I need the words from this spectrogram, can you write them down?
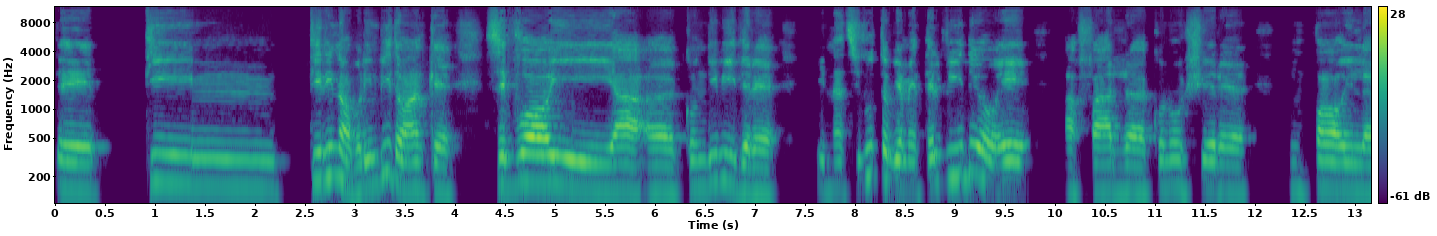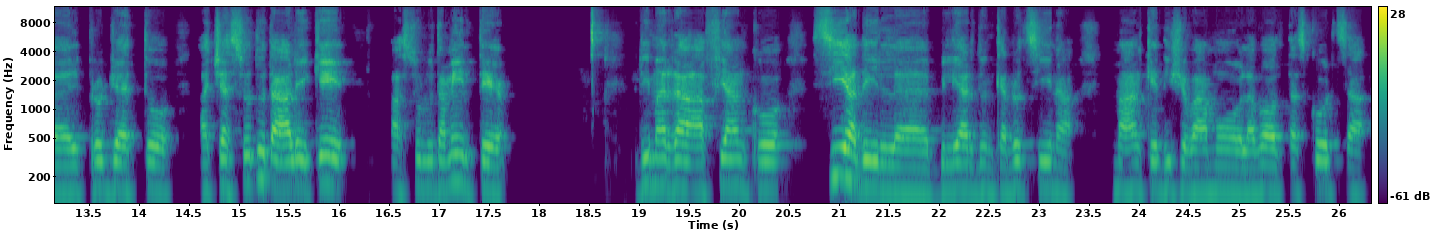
Eh, ti, mm, ti, rinnovo l'invito anche se vuoi a, eh, condividere innanzitutto ovviamente il video e a far conoscere un po' il, il progetto Accesso Totale che assolutamente rimarrà a fianco sia del biliardo in carrozzina, ma anche, dicevamo la volta scorsa,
